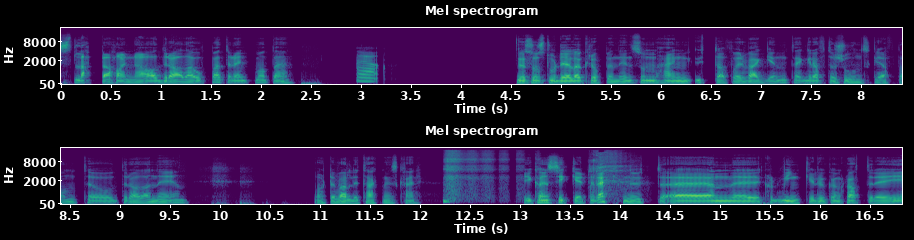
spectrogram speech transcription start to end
slippe handa og dra deg opp etter den, på en måte. Ja. Det er så stor del av kroppen din som henger utafor veggen til gravitasjonskreftene til å dra deg ned igjen. Nå ble det veldig teknisk her. Vi kan sikkert regne ut eh, en eh, vinkel hun kan klatre i,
